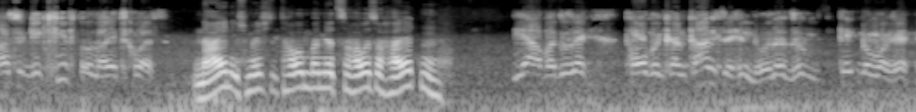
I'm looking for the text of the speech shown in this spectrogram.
hast du gekifft oder etwas? Nein, ich möchte Tauben bei mir zu Hause halten. Ja, aber du sagst, Tauben kann tanzen oder so Techno machen.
